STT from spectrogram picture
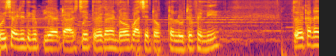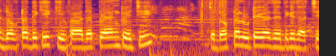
ওই সাইডের দিকে প্লেয়ারটা আসছে, তো এখানে ডপ আছে ডপটা লুটে ফেলি। তো এখানে ডপটা দেখি কি পাওয়া যায় প্যাং পেয়েছি। তো ডপটা লুটে গেছে এদিকে যাচ্ছি,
